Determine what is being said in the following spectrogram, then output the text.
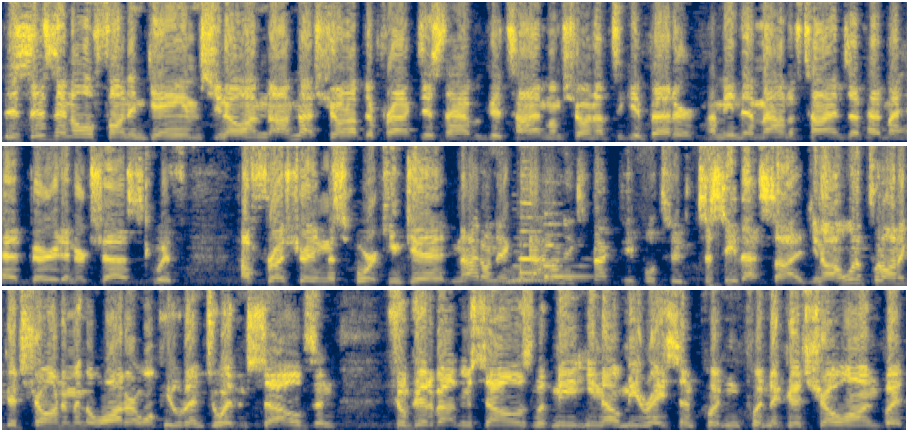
this isn't all fun and games. You know, I'm, I'm not showing up to practice to have a good time. I'm showing up to get better. I mean, the amount of times I've had my head buried in her chest with how frustrating the sport can get. And I don't, I don't expect people to, to see that side. You know, I want to put on a good show on them in the water. I want people to enjoy themselves and feel good about themselves with me, you know, me racing, putting, putting a good show on. But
